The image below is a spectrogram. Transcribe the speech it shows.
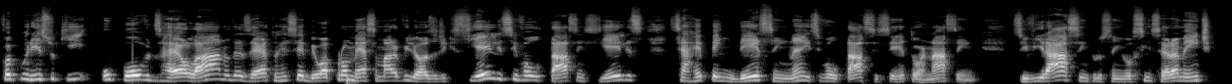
Foi por isso que o povo de Israel lá no deserto recebeu a promessa maravilhosa de que se eles se voltassem, se eles se arrependessem, né? E se voltassem, se retornassem, se virassem para o Senhor sinceramente,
